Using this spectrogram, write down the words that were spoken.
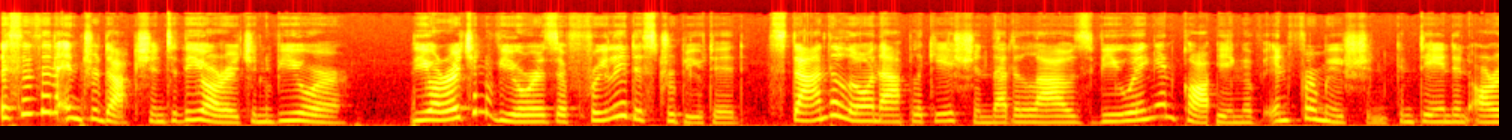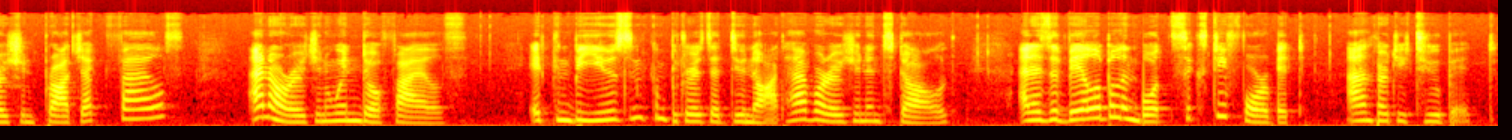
This is an introduction to the Origin Viewer. The Origin Viewer is a freely distributed, standalone application that allows viewing and copying of information contained in Origin project files and Origin window files. It can be used in computers that do not have Origin installed and is available in both 64-bit and 32-bit.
